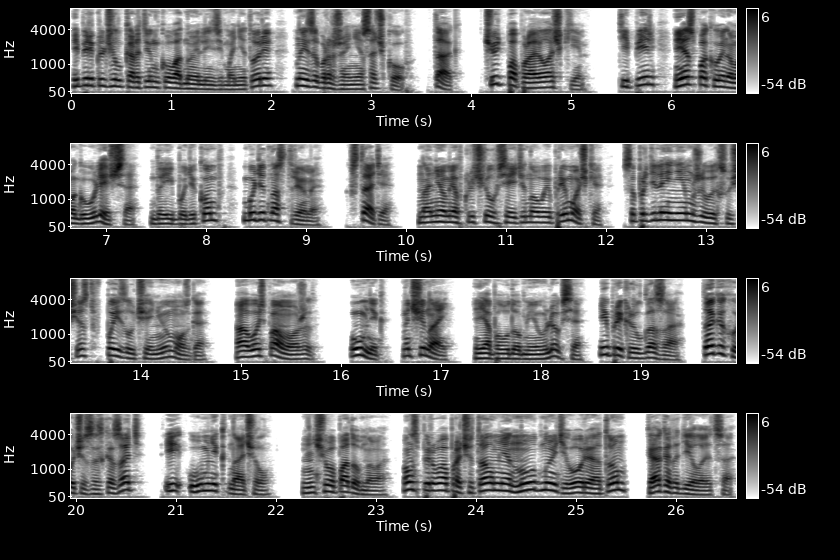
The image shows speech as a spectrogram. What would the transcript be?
и переключил картинку в одной линзе мониторе на изображение с очков. Так, чуть поправил очки. Теперь я спокойно могу улечься, да и бодикомп будет на стреме. Кстати, на нем я включил все эти новые примочки с определением живых существ по излучению мозга. Авось поможет. Умник, начинай. Я поудобнее улегся и прикрыл глаза. Так и хочется сказать, и умник начал. Ничего подобного. Он сперва прочитал мне нудную теорию о том, как это делается.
